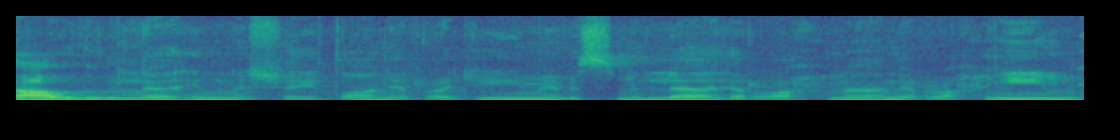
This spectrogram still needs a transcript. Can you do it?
أعوذ بالله من الشيطان الرجيم. بسم الله الرحمن الرحيم.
